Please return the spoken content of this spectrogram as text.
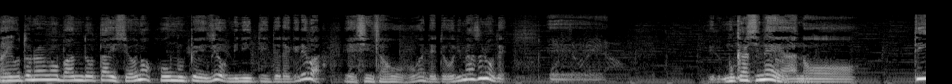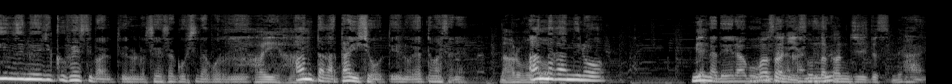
えー大人のバンド大賞のホームページを見に行っていただければ、えー審査方法が出ておりますので、えー昔ね、あのティーンズミュージックフェスティバルというのの制作をしてた頃に、はいはいあんたが大賞っていうのをやってましたね。なるほどあんな感じの、みんなで選ぼうみたいなまさにそんな感じですね、はい。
